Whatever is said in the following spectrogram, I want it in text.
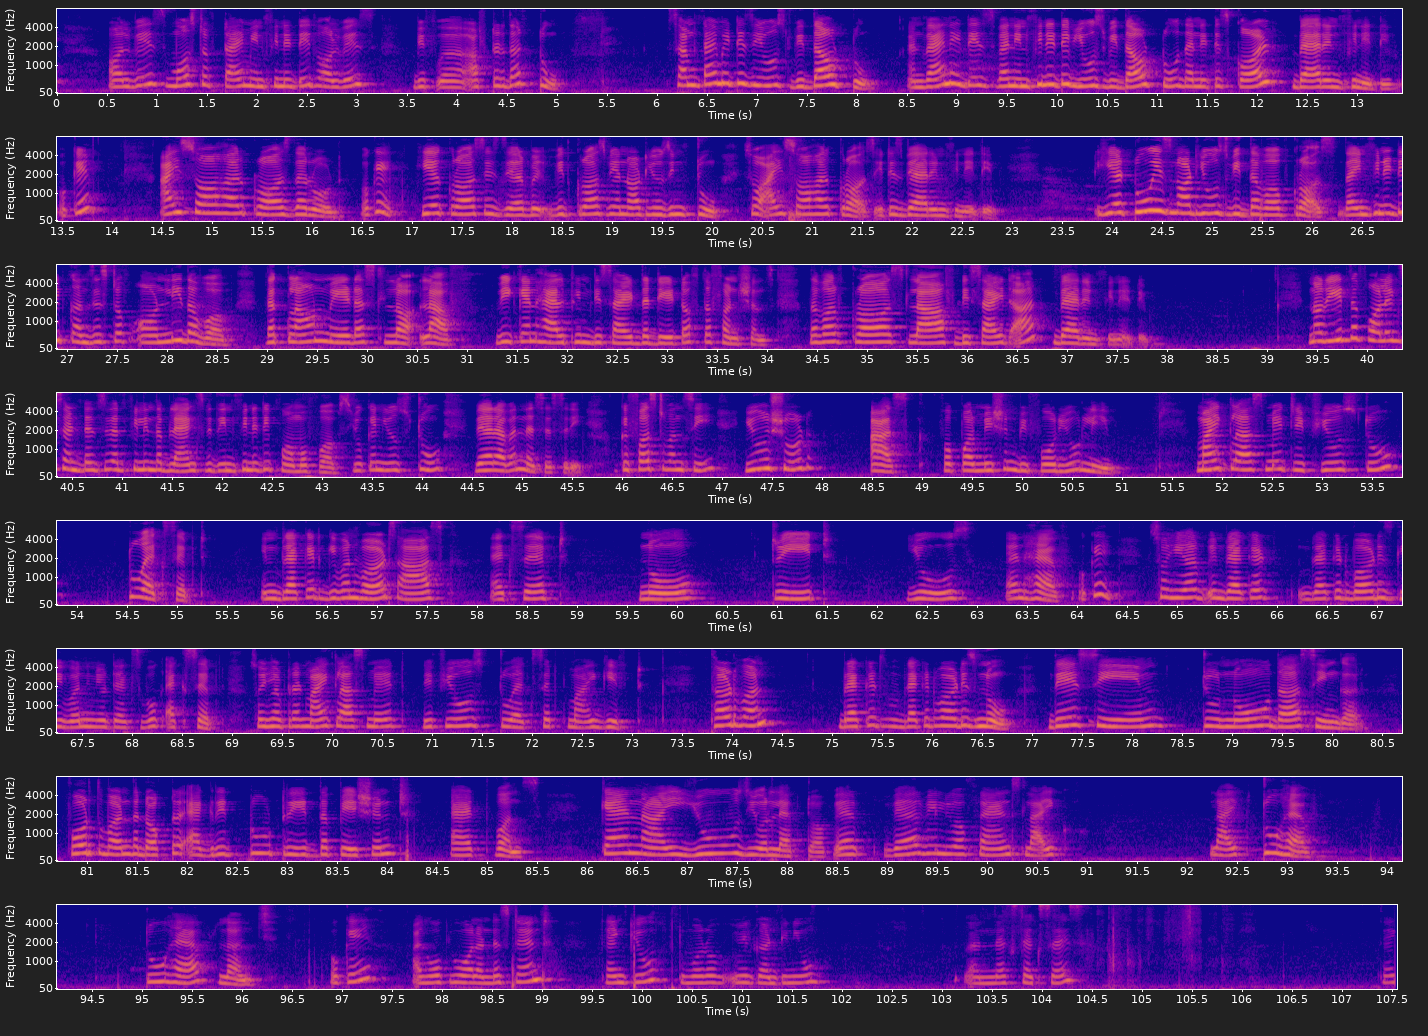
always most of time infinitive always before, uh, after the to sometime it is used without to and when it is when infinitive used without to then it is called bare infinitive okay? I saw her cross the road okay? Here cross is there but with cross we are not using to so i saw her cross. It is bare infinitive. Here to is not used with the verb cross. The infinitive consists of only the verb. The clown made us laugh. We can help him decide the date of the functions the verb cross laugh decide are bare infinitive now read the following sentences and fill in the blanks with infinitive form of verbs. You can use to wherever necessary. Okay, first one see. You should ask for permission before you leave. My classmate refused to to accept. in bracket given words ask accept know treat use and have okay? So here in bracket bracket word is given in your textbook accept. So you have to write my classmate refused to accept my gift. Third one bracket bracket word is know. They seem to know the singer. Fourth one the doctor agreed to treat the patient at once. Can i use your laptop? Where where will your friends like like to have to have lunch. Okay? I hope you all understand. Thank you. Tomorrow we will continue. And next exercise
